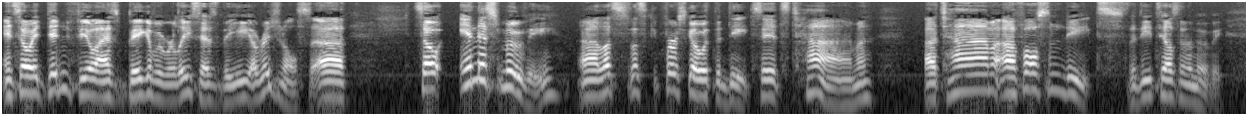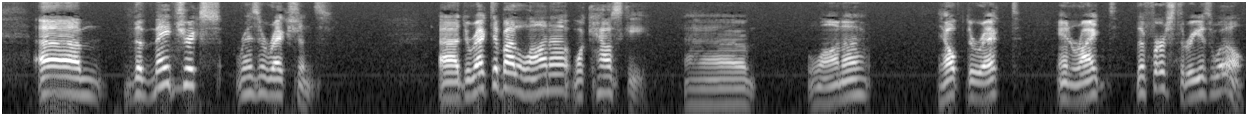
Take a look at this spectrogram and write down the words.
and so it didn't feel as big of a release as the originals. Uh, so in this movie, uh, let's let's first go with the deets. It's time, a time uh, for some deets. The details of the movie. Um, the Matrix Resurrections. Uh, directed by Lana Wachowski. Uh, Lana helped direct and write the first three as well.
